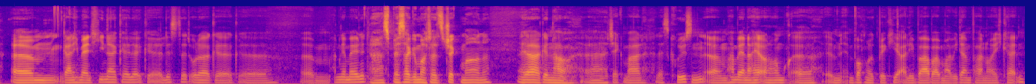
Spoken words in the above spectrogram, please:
ähm, gar nicht mehr in China gelistet oder ge, ge, ähm, angemeldet. Ja, ist besser gemacht als Jack Ma, ne? Ja, genau. Äh, Jack Ma lässt grüßen. Ähm, haben wir ja nachher auch noch im, äh, im, im, Wochenrückblick hier Alibaba mal wieder ein paar Neuigkeiten.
